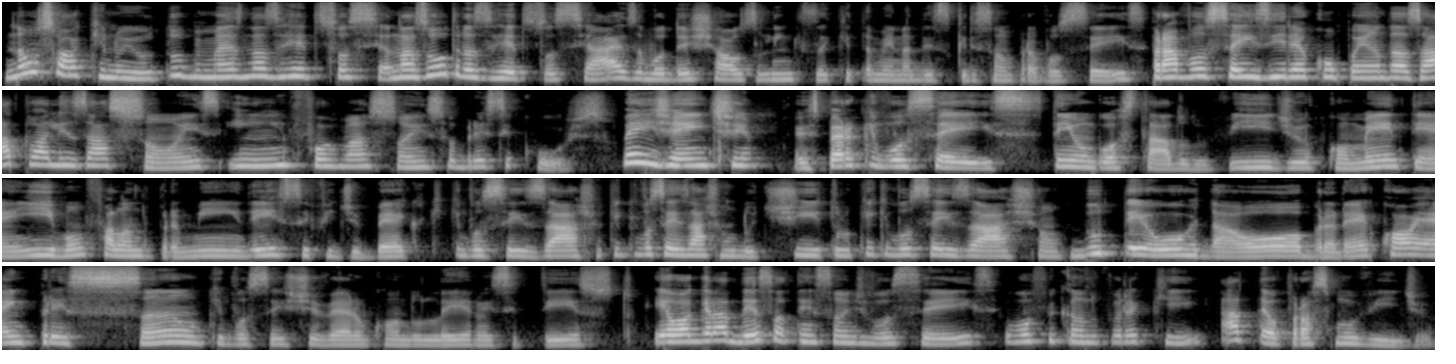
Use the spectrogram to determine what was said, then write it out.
não só aqui no YouTube, mas nas redes sociais, nas outras redes sociais, eu vou deixar os links aqui também na descrição para vocês, para vocês irem acompanhando as atualizações e informações sobre esse curso. Bem, gente, eu espero que vocês tenham gostado do vídeo. Comentem aí, vão falando para mim, dê esse feedback, o que, que vocês acham, o que, que vocês acham do título, o que, que vocês acham do teor da obra, né? Qual é a impressão que vocês tiveram quando leram esse texto. Eu agradeço a atenção de vocês. Eu vou ficando por aqui. Até o próximo vídeo.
